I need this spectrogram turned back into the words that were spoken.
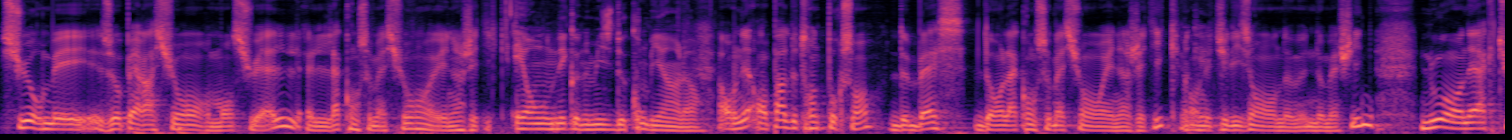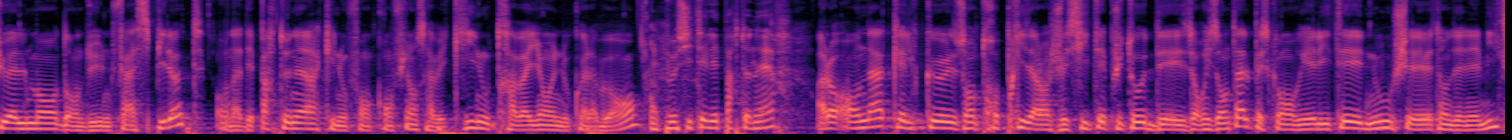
sur mes opérations mensuelles la consommation énergétique? Et on économise de combien alors? On, est, on, parle de 30% de baisse dans la consommation énergétique en utilisant nos, machines. Nous, on est actuellement dans une phase pilote. On a des partenaires qui nous font confiance, avec qui nous travaillons et nous collaborons. On peut citer les partenaires? Alors, on a quelques entreprises. Alors, je vais citer plutôt des horizontales parce qu'en réalité, nous, chez les Dynamics,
